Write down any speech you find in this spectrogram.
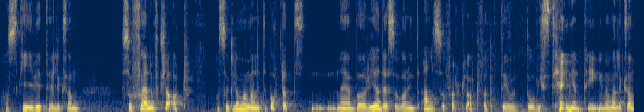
har skrivit är liksom så självklart. Och så glömmer man lite bort att när jag började så var det inte alls så självklart för att det, då visste jag ingenting. Men man liksom,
